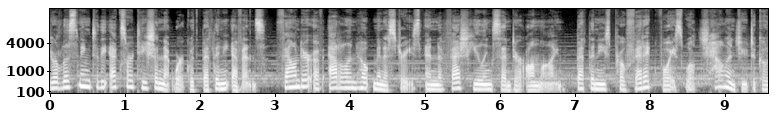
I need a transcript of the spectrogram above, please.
You're listening to the Exhortation Network with Bethany Evans, founder of Adeline Hope Ministries and Nefesh Healing Center Online. Bethany's prophetic voice will challenge you to go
